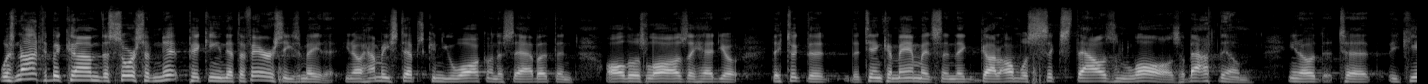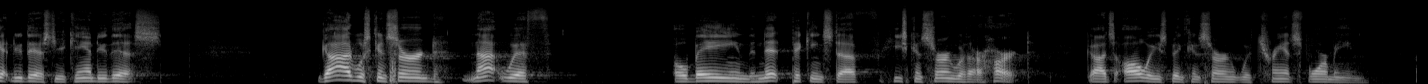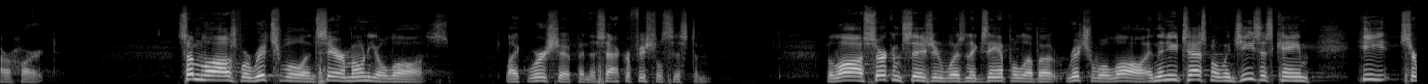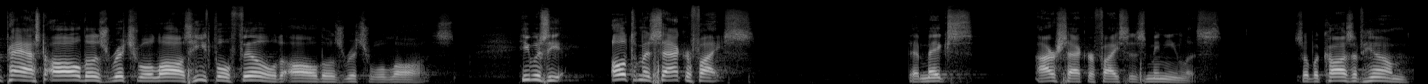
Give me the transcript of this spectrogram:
was not to become the source of nitpicking that the Pharisees made it. You know, how many steps can you walk on the Sabbath and all those laws they had, you know, they took the, the Ten Commandments and they got almost 6,000 laws about them. You know, to, you can't do this, you can do this. God was concerned not with obeying the nitpicking stuff, He's concerned with our heart. God's always been concerned with transforming our heart. Some laws were ritual and ceremonial laws, like worship and the sacrificial system. The law of circumcision was an example of a ritual law. In the New Testament, when Jesus came, he surpassed all those ritual laws. He fulfilled all those ritual laws. He was the ultimate sacrifice that makes our sacrifices meaningless. So, because of him,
